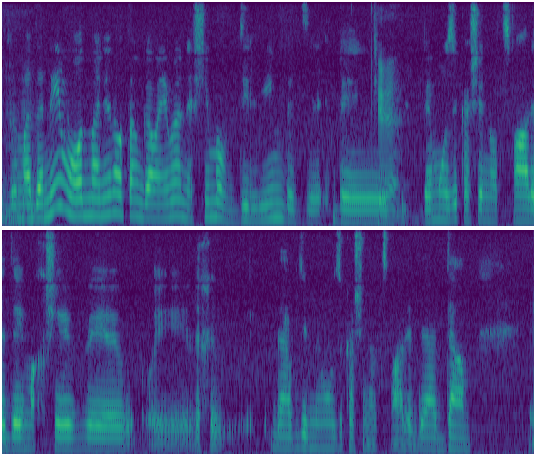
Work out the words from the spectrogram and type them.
ומדענים מאוד מעניין אותם גם האם אנשים מבדילים בזה, ב, כן. במוזיקה שנוצרה על ידי מחשב, אה, אה, להבדיל ממוזיקה שנוצרה על ידי אדם. Mm-hmm.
